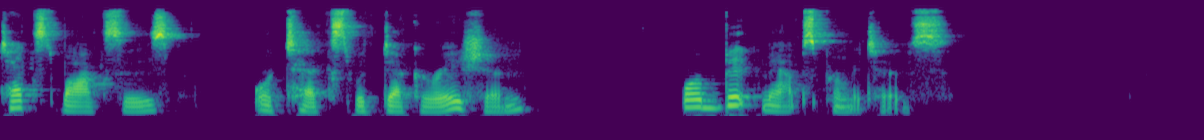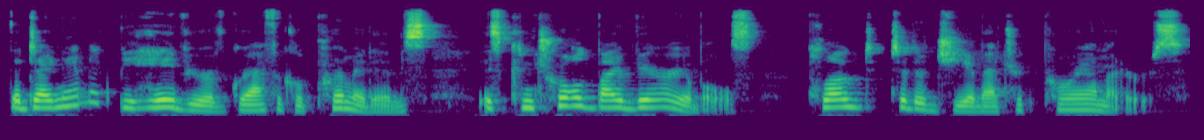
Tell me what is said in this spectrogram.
text boxes, or text with decoration, or bitmaps primitives. The dynamic behavior of graphical primitives is controlled by variables plugged to their geometric parameters.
